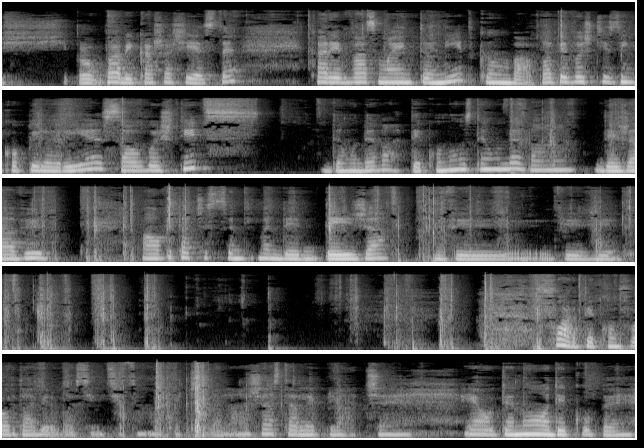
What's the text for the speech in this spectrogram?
și probabil că așa și este, care v-ați mai întâlnit cândva. Poate vă știți din copilărie sau vă știți de undeva, te cunosc de undeva, deja vu. Am avut acest sentiment de deja vu, vu, vu. Foarte confortabil vă simțiți unul cu celălalt și asta le place. Ia uite, nouă de cupe.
